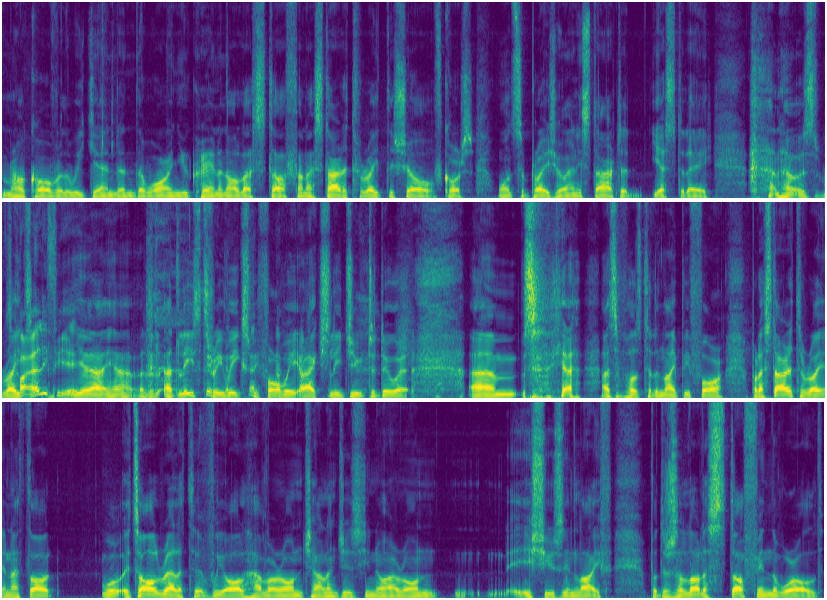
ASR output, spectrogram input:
Morocco over the weekend and the war in Ukraine and all that stuff. And I started to write the show. Of course, won't surprise you, I only started yesterday, and I was right. quite early for you. Yeah, yeah. At, at least three weeks before we are actually due to do it. Um, so, yeah, as opposed to the night before. But I started to write, and I thought, well, it's all relative. We all have our own challenges, you know, our own issues in life. But there's a lot of stuff in the world,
